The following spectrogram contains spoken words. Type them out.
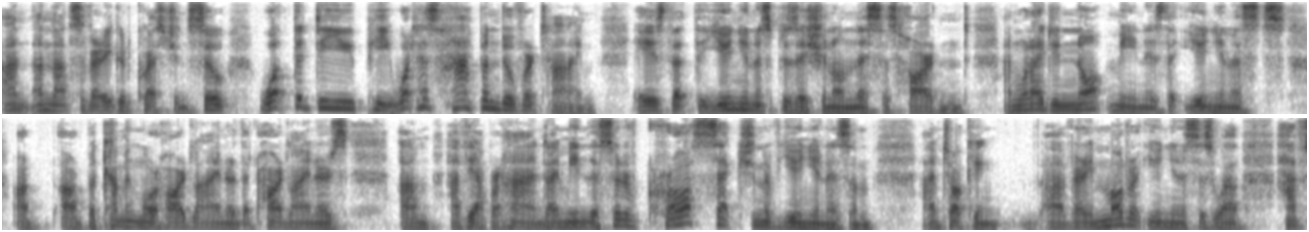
and, and that's a very good question. So, what the DUP, what has happened over time is that the unionist position on this has hardened. And what I do not mean is that unionists are, are becoming more hardline or that hardliners um, have the upper hand. I mean the sort of cross section of unionism. I'm talking uh, very moderate unionists as well. Have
